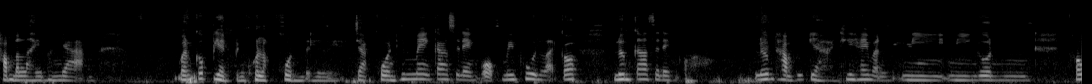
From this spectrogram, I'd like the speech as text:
ทำอะไรบางอย่าง มันก็เปลี่ยนเป็นคนละคนไปเลย จากคนที่ไม่กล้าแสดงออกไม่พูดอะไรก็เริ่มกล้าแสดงออก เริ่มทำทุกอย่างที่ให้มันมีมีเงินเข้า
